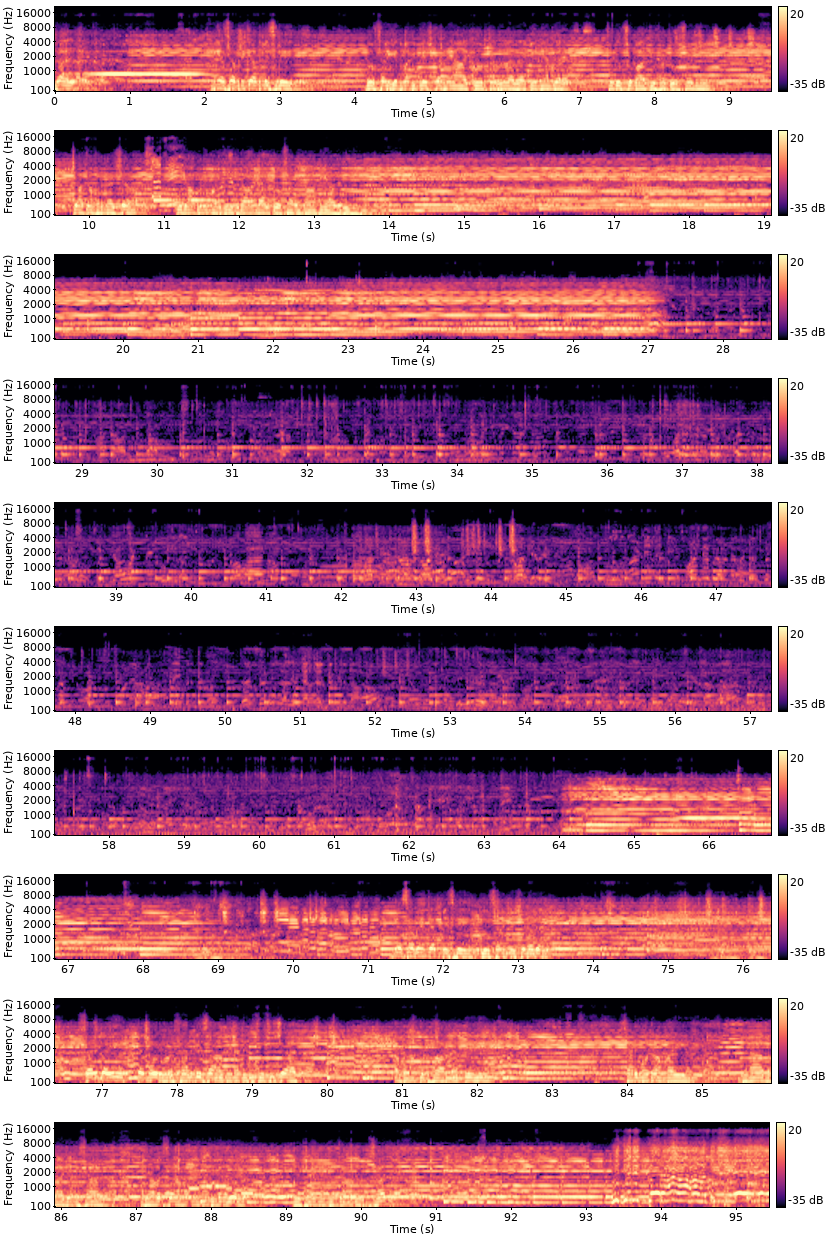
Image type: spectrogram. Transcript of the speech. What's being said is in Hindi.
सदराल मियाँ साहब निकात मिसरे दोस्तों की खिदमत पेश कर रहे हैं एक और तरह अदायगी ने अंदर फिर उस बाद जिस दोस्तों ने चाहता फरमाइशा कुछ अपनी मर्ज़ी नाल दोस्तों ने नाम नहीं हाजरी मियाँ साहब निकात मिसरे दोस्तों ने पेश नज़र सारे भाई तैमूर और सालवी साहब इन्हों की खसूसी चाहत अपना बुधवार रखते हुए सारे मोहतरम भाई जनाब राजा निसार जावर साहब इन्हों की नज़र दूसरा इन्हों की चाहत और पसंद गुजर करा के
